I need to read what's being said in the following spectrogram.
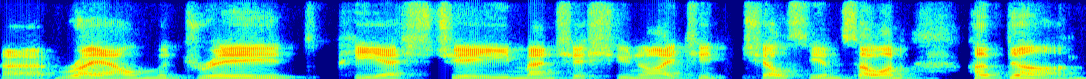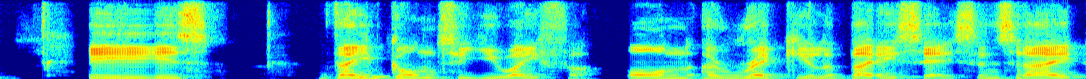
uh, Real Madrid, PSG, Manchester United, Chelsea, and so on have done is they've gone to UEFA on a regular basis and say,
